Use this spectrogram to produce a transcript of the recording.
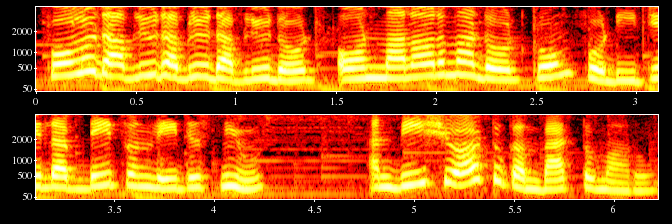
Follow www.onmanorama.com for detailed updates on latest news and be sure to come back tomorrow.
